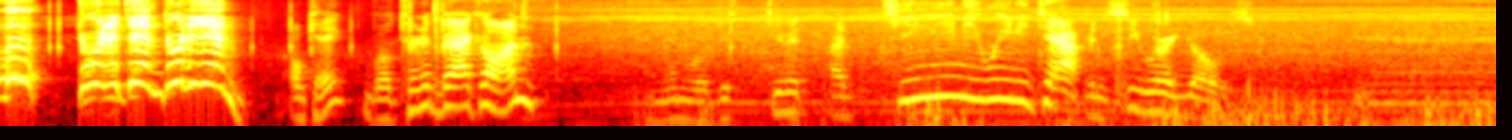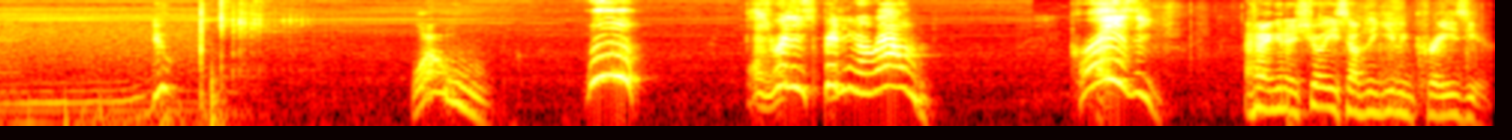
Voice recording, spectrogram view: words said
Oh, do it again. Do it again. Okay, we'll turn it back on. And then we'll just give it a teeny weeny tap and see where it goes. And do. Whoa! Woo! It's really spinning around. Crazy. And I'm going to show you something even crazier.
